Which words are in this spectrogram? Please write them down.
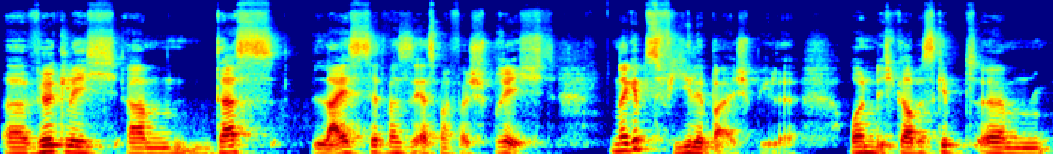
äh, wirklich ähm, das leistet, was es erstmal verspricht. Und da gibt es viele Beispiele. Und ich glaube, es gibt, ähm,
